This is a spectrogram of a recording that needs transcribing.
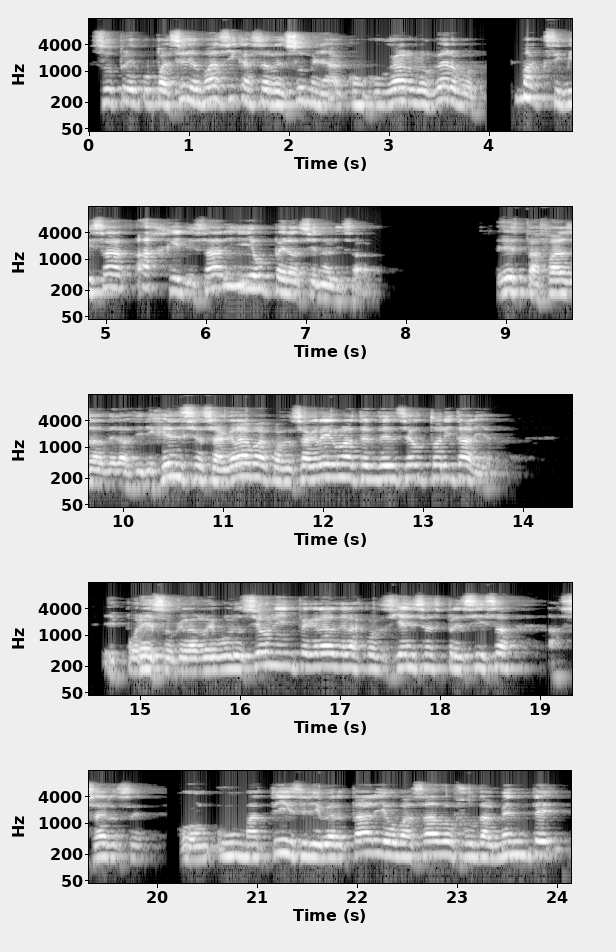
sus preocupaciones básicas se resumen a conjugar los verbos maximizar, agilizar y operacionalizar. Esta falla de las dirigencias se agrava cuando se agrega una tendencia autoritaria es por eso que la revolución integral de las conciencias precisa hacerse con un matiz libertario basado fundamentalmente,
